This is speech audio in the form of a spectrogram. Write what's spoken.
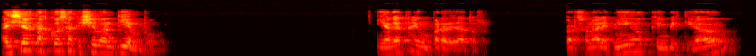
Hay ciertas cosas que llevan tiempo. Y acá traigo un par de datos personales míos que he investigado,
